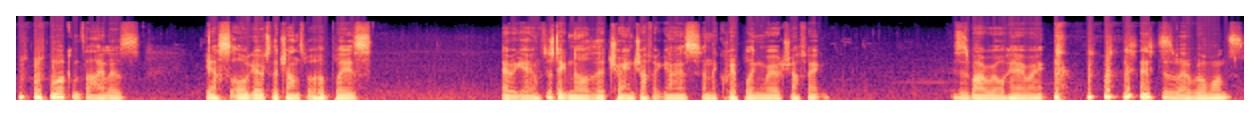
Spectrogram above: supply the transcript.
Welcome to Hylos. Yes, all go to the transport hub, please. There we go. Just ignore the train traffic, guys, and the crippling road traffic. This is why we're all here, right? this is what everyone wants.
